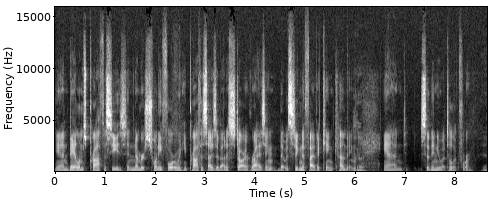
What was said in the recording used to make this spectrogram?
and Balaam's prophecies in Numbers 24 when he prophesies about a star rising that would signify the king coming. And so they knew what to look for. Yeah.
